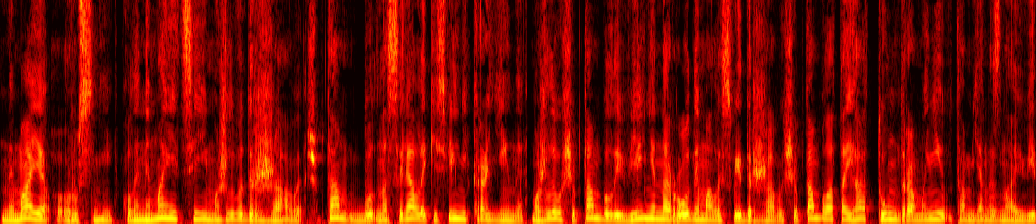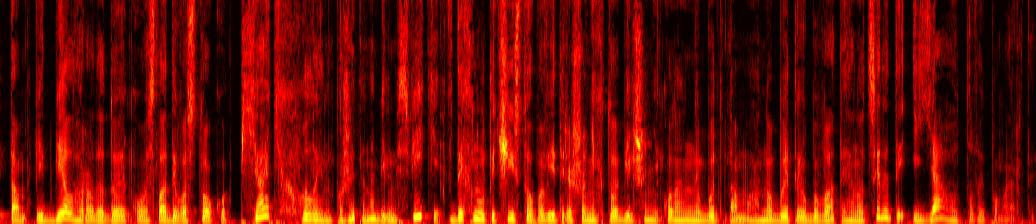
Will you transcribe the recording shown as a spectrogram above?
немає русні, коли немає цієї можливо держави, щоб там населяли якісь вільні країни, можливо, щоб там були вільні народи, мали свої держави, щоб там була тайга, тундра. Мені там я не знаю від там від Білгорода до якогось Владивостоку. 5 хвилин пожити на білім світі, вдихнути чистого повітря, що ніхто більше ніколи не буде там гнобити, убивати, геноцидити, і я готовий померти.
